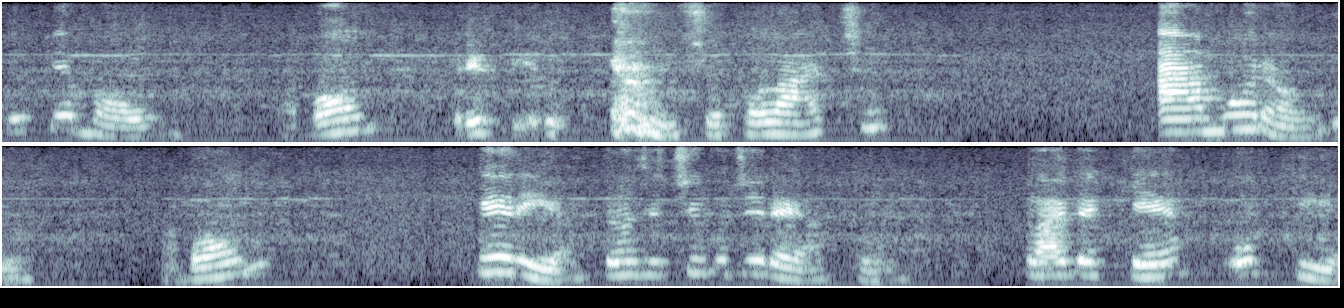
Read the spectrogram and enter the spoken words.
futebol, tá bom? Prefiro chocolate a morango, tá bom? Querer, transitivo direto. Flávia quer o que?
